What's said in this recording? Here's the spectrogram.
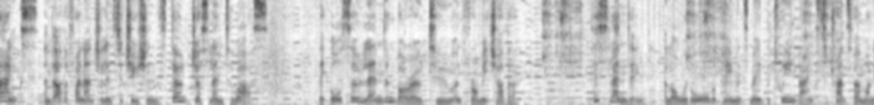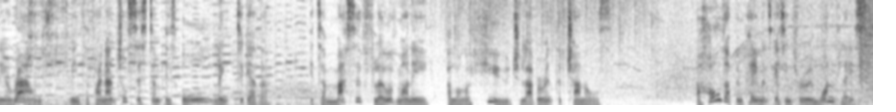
Banks and other financial institutions don't just lend to us. They also lend and borrow to and from each other. This lending, along with all the payments made between banks to transfer money around, means the financial system is all linked together. It's a massive flow of money along a huge labyrinth of channels. A hold-up in payments getting through in one place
